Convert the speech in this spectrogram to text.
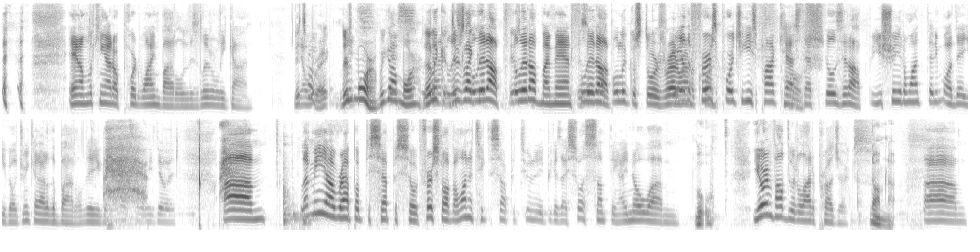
and I'm looking at our port wine bottle. It is literally gone. You It's know, all we- right. There's more. We got more. we got- like- let's there's like fill a- it up. Fill it up, my man. Fill it up. couple liquor stores right we are around the the corner. first Portuguese podcast Oh, that sh- fills it up. You sure you don't want any more? There you go. Drink it out of the bottle. There you go. That's how we do it. Um, let me uh, wrap up this episode. First off, I want to take this opportunity because I saw something. I know um, you're involved with a lot of projects, No, I'm not. um,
